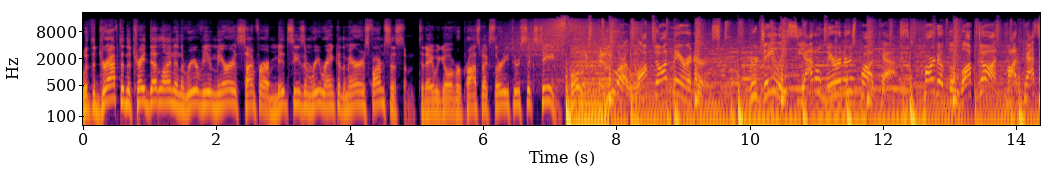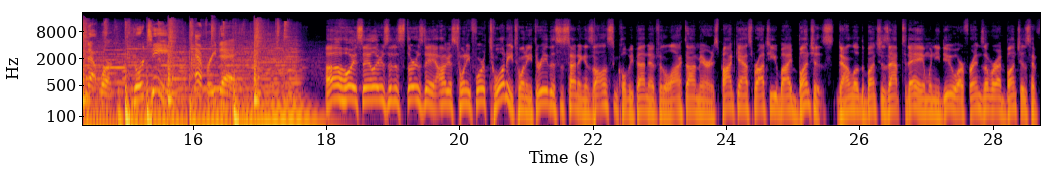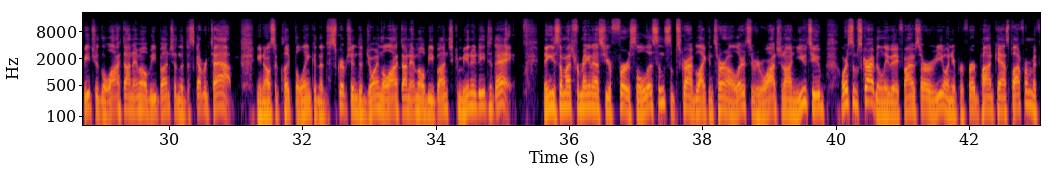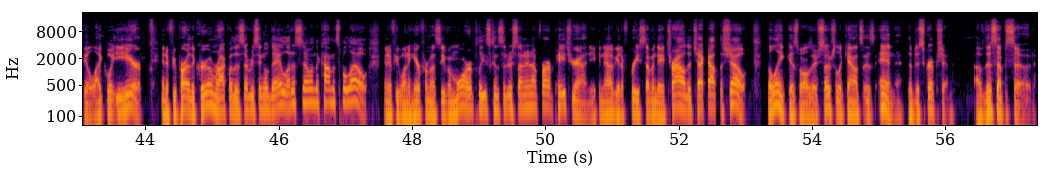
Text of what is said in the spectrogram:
With the draft and the trade deadline in the rearview mirror, it's time for our midseason re-rank of the Mariners farm system. Today we go over prospects 30 through 16. Colby, You are Locked On Mariners, your daily Seattle Mariners podcast, part of the Locked On Podcast Network. Your team every day. Ahoy, sailors. It is Thursday, August 24th, 2023. This is Ty Gonzalez and Colby Patnode for the Locked On Mariners podcast brought to you by Bunches. Download the Bunches app today. And when you do, our friends over at Bunches have featured the Locked On MLB Bunch in the Discover tab. You can also click the link in the description to join the Locked On MLB Bunch community today. Thank you so much for making us your first listen. Subscribe, like, and turn on alerts if you're watching on YouTube, or subscribe and leave a five star review on your preferred podcast platform if you like what you hear. And if you're part of the crew and rock with us every single day, let us know in the comments below. And if you want to hear from us even more, please consider signing up for our Patreon. You can now get a free seven day trial to check out the show. The link, as well as our social accounts, is in the description of this episode.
